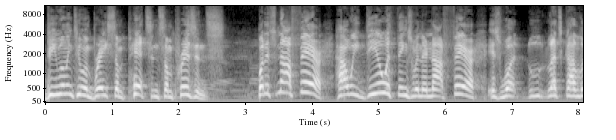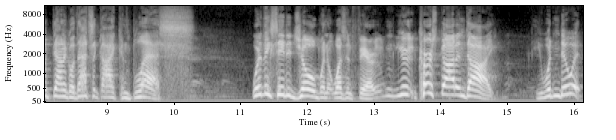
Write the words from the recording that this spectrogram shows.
Be willing to embrace some pits and some prisons. But it's not fair. How we deal with things when they're not fair is what lets God look down and go, that's a guy I can bless. What did they say to Job when it wasn't fair? You curse God and die. He wouldn't do it.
